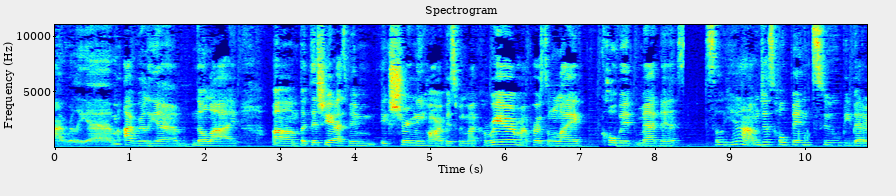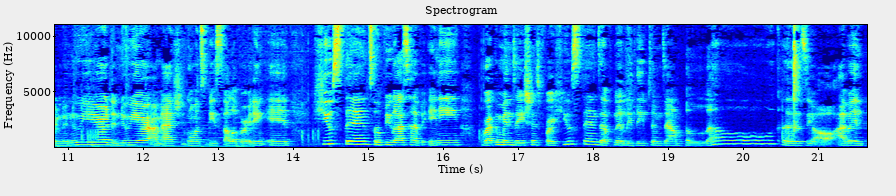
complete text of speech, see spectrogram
I really am. I really am. No lie. Um but this year has been extremely hard between my career my personal life covid madness. So yeah i'm just hoping to be better in the new year. The new year i'm actually going to be celebrating in houston. So if you guys have any recommendations for houston definitely leave them down below. Because y'all i've been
